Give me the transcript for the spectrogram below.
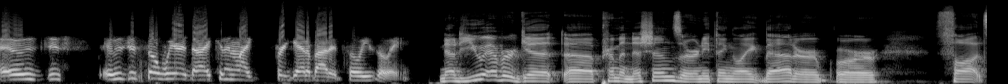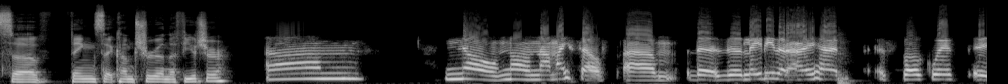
it was just, it was just so weird that I couldn't, like, forget about it so easily. Now, do you ever get uh, premonitions or anything like that, or or thoughts of things that come true in the future? Um, no, no, not myself. Um, the the lady that I had spoke with, uh,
